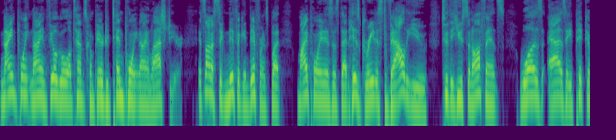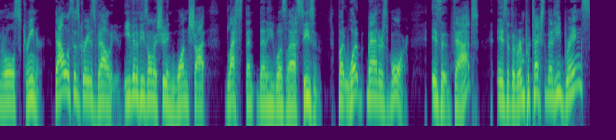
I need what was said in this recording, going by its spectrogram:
9.9 field goal attempts compared to 10.9 last year. It's not a significant difference, but my point is is that his greatest value to the Houston offense was as a pick and roll screener. That was his greatest value, even if he's only shooting one shot less than, than he was last season. But what matters more? Is it that? Is it the rim protection that he brings?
